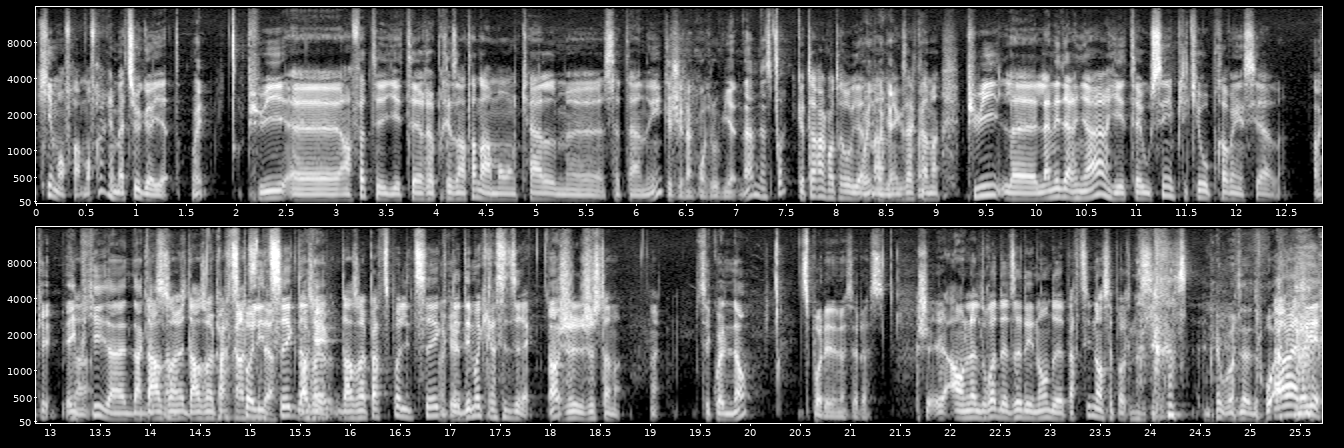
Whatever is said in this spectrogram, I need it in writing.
Qui est mon frère? Mon frère est Mathieu Goyette. Oui, Puis, euh, en fait, il était représentant dans Montcalm euh, cette année. que j'ai rencontré au Vietnam, n'est-ce pas? Que tu as rencontré au Vietnam, Oui, exactement. Puis, le- l'année dernière, il était aussi impliqué au provincial. OK. Impliqué dans, dans quel Dans un, sens? dans un parti politique, dans, un, dans un parti politique de démocratie directe. Ah. Ju- justement. Ouais. C'est quoi le nom? Dis pas les rhinocéros. Je- on a le droit de dire des noms de partis? Non, c'est pas rhinocéros. Mais on a le droit. Ah, ok.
